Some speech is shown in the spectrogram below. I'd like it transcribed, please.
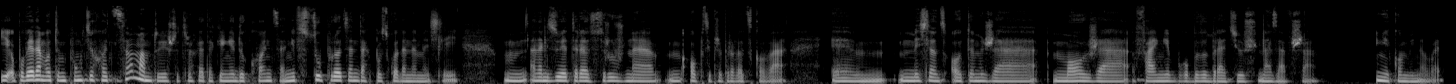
I opowiadam o tym punkcie, choć sama mam tu jeszcze trochę takie nie do końca, nie w stu procentach poskładane myśli. Mm, analizuję teraz różne mm, opcje przeprowadzkowe, myśląc o tym, że może fajnie byłoby wybrać już na zawsze i nie kombinować.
